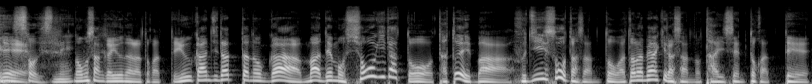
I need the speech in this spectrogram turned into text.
で、そうですね、ノムさんが言うならとかっていう感じだったのが、まあ、でも将棋だと、例えば藤井聡太さんと渡辺明さんの対戦とかって、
